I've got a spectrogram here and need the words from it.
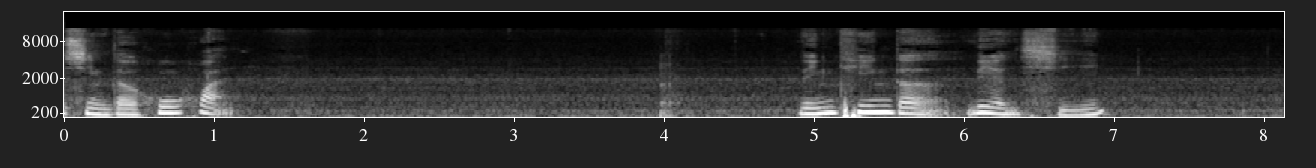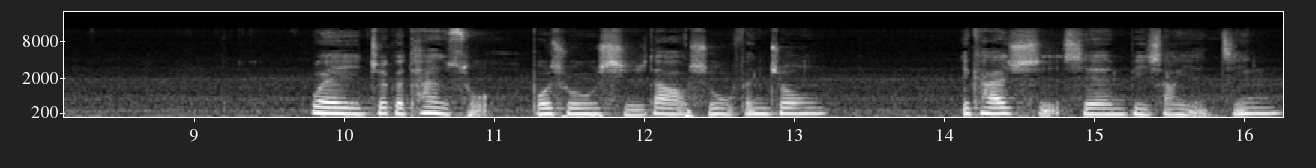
醒的呼唤，聆听的练习，为这个探索播出十到十五分钟。一开始，先闭上眼睛，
